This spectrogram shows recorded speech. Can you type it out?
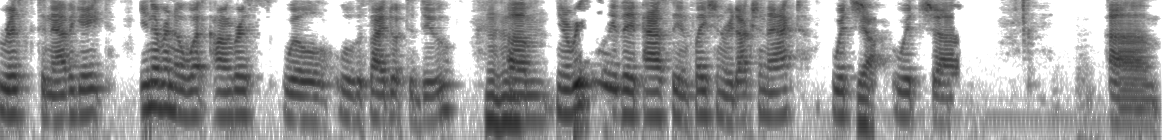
risk to navigate. You never know what Congress will will decide what to do. Mhm. Um, you know, recently they passed the Inflation Reduction Act, which Yeah. which uh, um,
